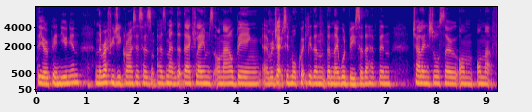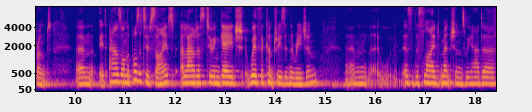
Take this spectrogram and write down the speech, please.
the European Union, and the refugee crisis has has meant that their claims are now being uh, rejected more quickly than than they would be. So they have been challenged also on on that front. Um, it has, on the positive side, allowed us to engage with the countries in the region. Um, as the slide mentions, we had a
